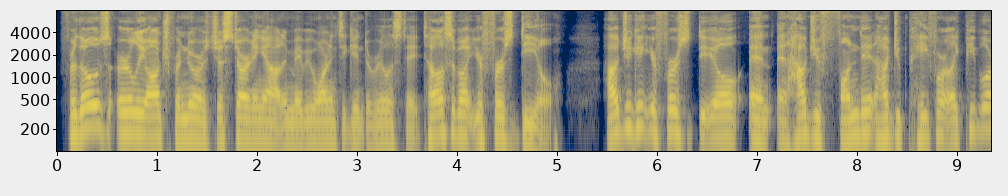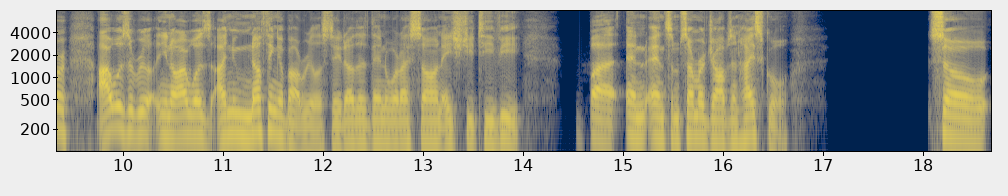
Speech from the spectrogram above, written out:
for those early entrepreneurs just starting out and maybe wanting to get into real estate, tell us about your first deal. How'd you get your first deal and, and how'd you fund it? How'd you pay for it? Like people are, I was a real, you know, I was, I knew nothing about real estate other than what I saw on HGTV, but, and, and some summer jobs in high school. So,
